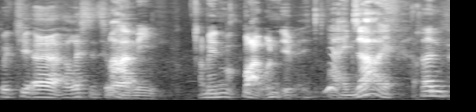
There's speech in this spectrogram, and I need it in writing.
Would you? Uh, I listened to. I mean, I mean, why wouldn't you be? yeah, exactly. And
